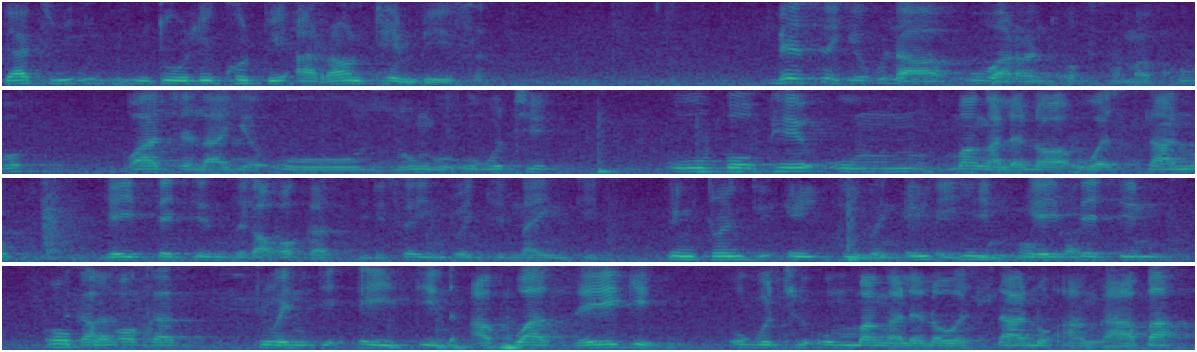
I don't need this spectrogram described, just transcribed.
that Ntuli could be around Tembisa. bese ke kula uwarrant officer Makubo, Makhubo watshela ke uzungu ukuthi ubophe ummangalelwa wesihlanu ngey 13 zika August you say in 2019 in 2018 2018 ngey 13 zika-august 2018 akwazeki ukuthi ummangalelwa wesihlanu angaba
